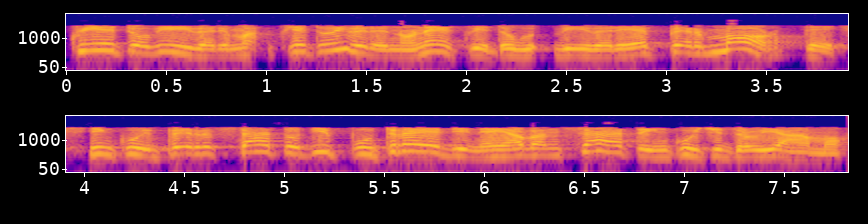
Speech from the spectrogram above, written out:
quieto vivere, ma quieto vivere non è quieto vivere, è per morte, cui, per stato di putredine avanzata in cui ci troviamo,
